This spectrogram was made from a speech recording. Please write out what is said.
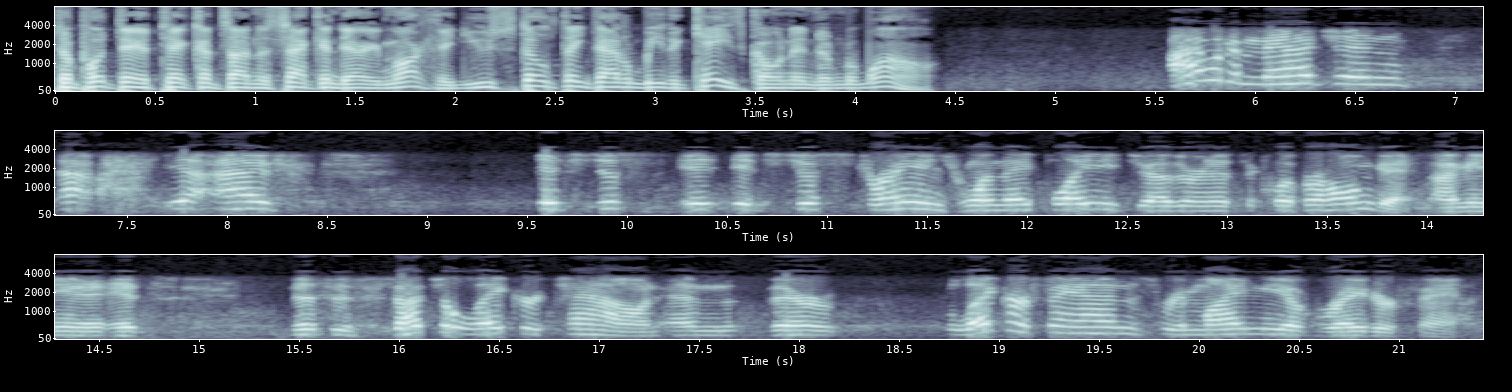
to put their tickets on the secondary market, you still think that'll be the case going into tomorrow? I would imagine, uh, yeah, I. It's just it, it's just strange when they play each other and it's a Clipper home game. I mean, it's this is such a Laker town, and they're Laker fans remind me of Raider fans.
